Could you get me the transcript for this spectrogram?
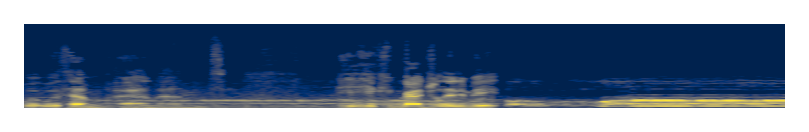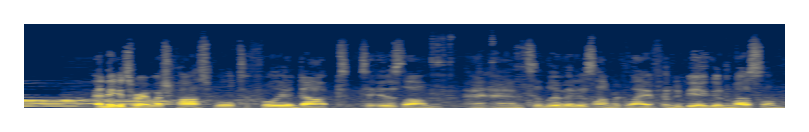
with, with him, and, and he, he congratulated me. I think it's very much possible to fully adopt to Islam and, and, to live an Islamic life and to be a good Muslim,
